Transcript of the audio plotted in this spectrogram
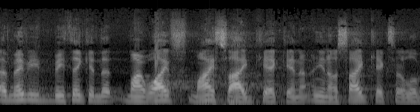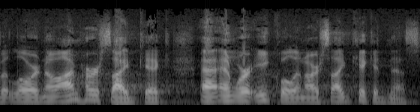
uh, maybe you'd be thinking that my wife's my sidekick, and, uh, you know, sidekicks are a little bit lower. No, I'm her sidekick, uh, and we're equal in our sidekickedness.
